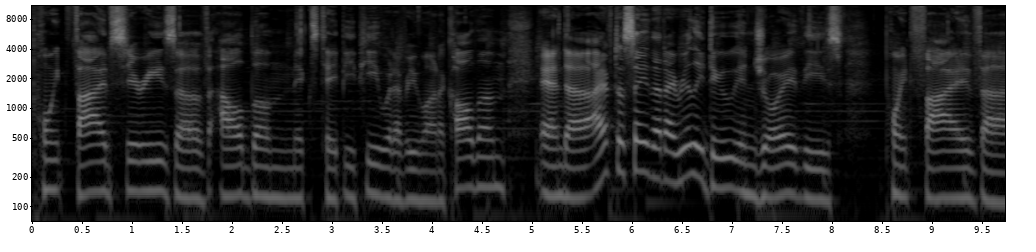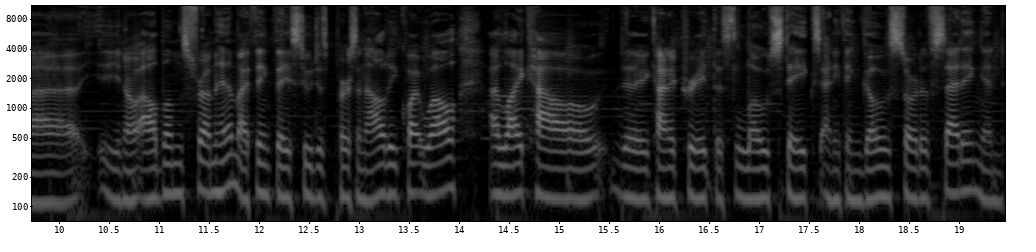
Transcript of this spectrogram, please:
0.5 series of album, mixtape, EP, whatever you want to call them. And uh, I have to say that I really do enjoy these 0.5 uh, you know albums from him. I think they suit his personality quite well. I like how they kind of create this low stakes anything goes sort of setting. And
